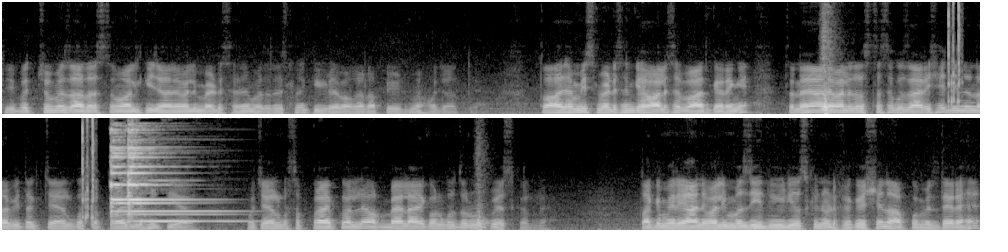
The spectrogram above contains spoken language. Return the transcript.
तो ये बच्चों में ज़्यादा इस्तेमाल की जाने वाली मेडिसिन है मतलब इसमें कीड़े वगैरह पेट में हो जाते हैं। तो आज हम इस मेडिसिन के हवाले से बात करेंगे। तो नए आने वाले दोस्तों से गुजारिश है जिन्होंने अभी तक चैनल को सब्सक्राइब नहीं किया है, वो चैनल को सब्सक्राइब कर लें और बेल आइकन को ज़रूर प्रेस कर लें, ताकि मेरे आने वाली मज़ीद वीडियोस की नोटिफिकेशन आपको मिलते रहें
